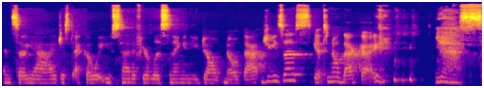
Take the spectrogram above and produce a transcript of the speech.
And so, yeah, I just echo what you said. If you're listening and you don't know that Jesus, get to know that guy. yes.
